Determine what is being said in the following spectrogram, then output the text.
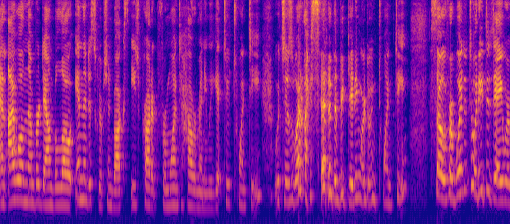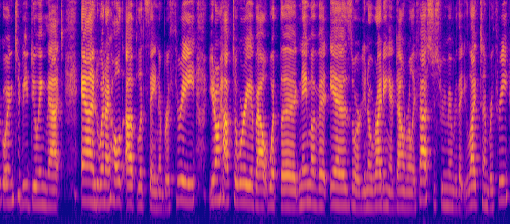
And i will number down below in the description box each product from one to however many we get to 20 which is what i said at the beginning we're doing 20 so from 1 to 20 today, we're going to be doing that. And when I hold up, let's say number three, you don't have to worry about what the name of it is or, you know, writing it down really fast. Just remember that you liked number three.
